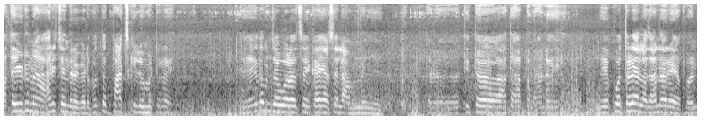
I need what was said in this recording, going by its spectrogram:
आता इडून हरिश्चंद्रगड फक्त पाच किलोमीटर आहे. एकदम जवळच आहे काही असं लांब नाही आहे तर तिथं आता आपण आलोय. म्हणजे कोथळ्याला जाणार आहे आपण.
